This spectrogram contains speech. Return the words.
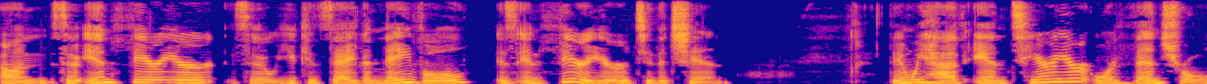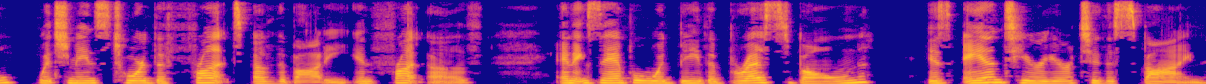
Um, so inferior, so you could say the navel is inferior to the chin. Then we have anterior or ventral, which means toward the front of the body, in front of. An example would be the breastbone is anterior to the spine.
